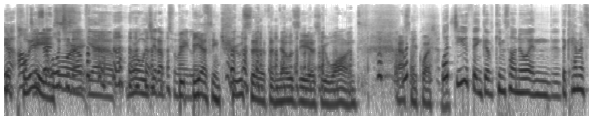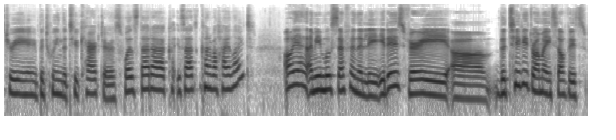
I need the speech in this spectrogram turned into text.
yeah, I'll please. take that More, yeah, more ojirap to my Be life. as intrusive and nosy as you want. Ask me questions. What do you think of Kim Sun Ho and the, the chemistry between the two characters? Was that a is that kind of a highlight? Oh yeah, I mean most definitely. It is very um, the TV drama itself is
